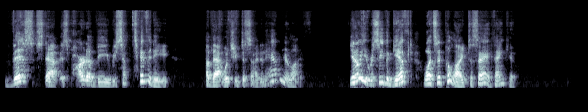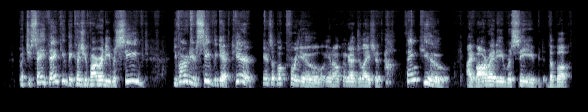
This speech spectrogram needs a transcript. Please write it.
This step is part of the receptivity of that which you've decided to have in your life. You know, you receive a gift. What's it polite to say? Thank you but you say thank you because you've already received you've already received the gift. Here here's a book for you you know congratulations. Thank you. I've already received the book.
